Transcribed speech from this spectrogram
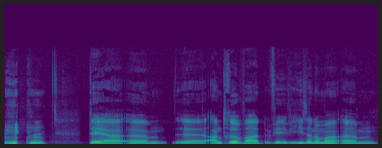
der ähm, äh, andere war, wie, wie hieß er nochmal? Ähm,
